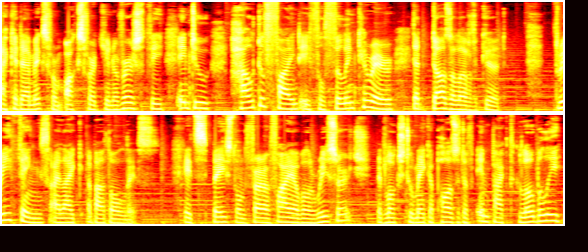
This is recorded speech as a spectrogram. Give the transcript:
academics from Oxford University into how to find a fulfilling career that does a lot of good. Three things I like about all this. It's based on verifiable research, it looks to make a positive impact globally,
